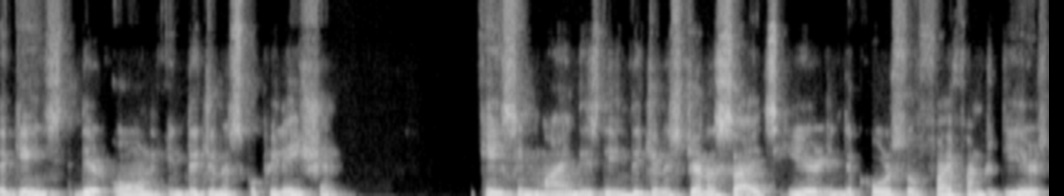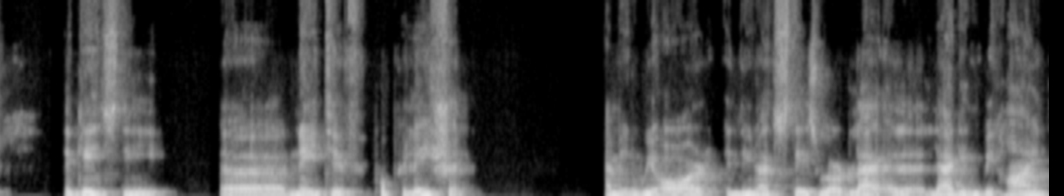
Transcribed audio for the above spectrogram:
against their own indigenous population. Case in mind is the indigenous genocides here in the course of 500 years against the uh, native population. I mean, we are in the United States, we are la- uh, lagging behind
